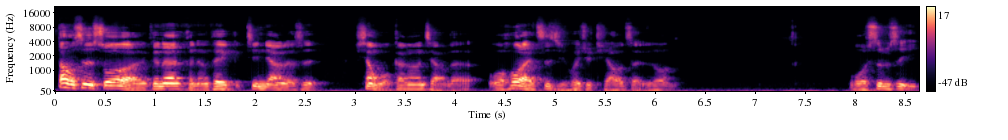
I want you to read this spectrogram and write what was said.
倒是说啊，跟他可能可以尽量的是，像我刚刚讲的，我后来自己会去调整，说，我是不是以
